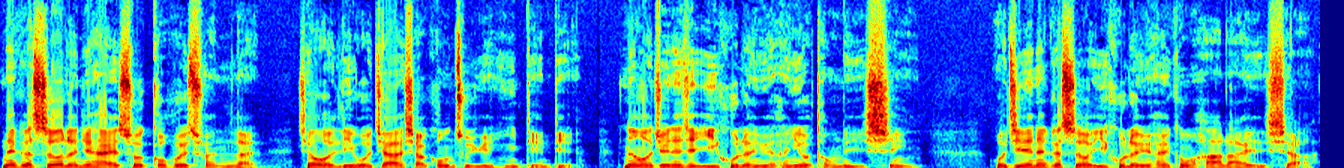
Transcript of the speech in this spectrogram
那个时候，人家还说狗会传染，叫我离我家的小公主远一点点。那我觉得那些医护人员很有同理心。我记得那个时候，医护人员还跟我哈拉一下。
